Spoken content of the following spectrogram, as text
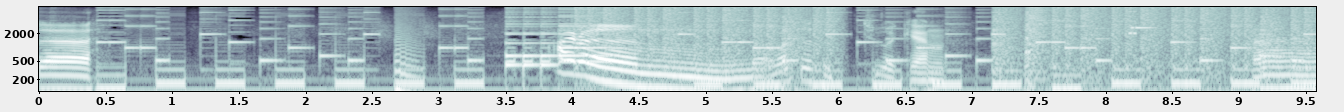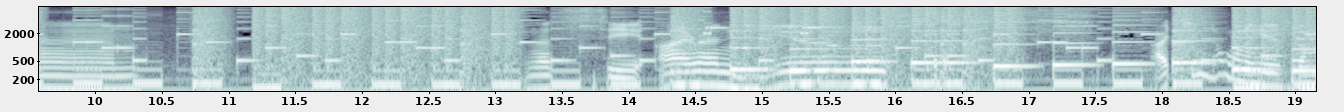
Uh... What does it again? Um... Let's see, iron use... I think I want to use some...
